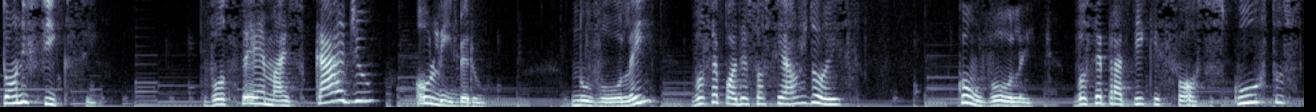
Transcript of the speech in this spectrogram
Tone fixe. Você é mais cardio ou líbero? No vôlei, você pode associar os dois. Com o vôlei, você pratica esforços curtos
